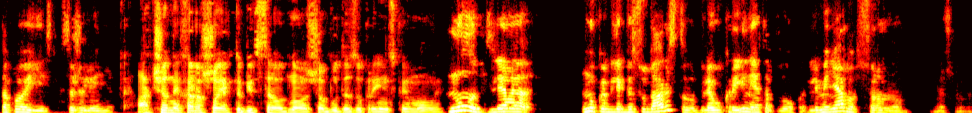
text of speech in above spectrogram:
такое есть, к сожалению. А що не хорошо, як тобі все одно, що буде з українською мовою? Ну, для, ну, как для государства, для Украины это плохо. Для меня вот все равно. Я ж говорю.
